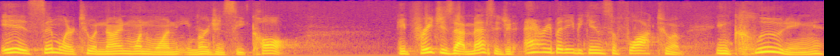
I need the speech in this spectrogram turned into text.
is similar to a 911 emergency call. He preaches that message, and everybody begins to flock to him, including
